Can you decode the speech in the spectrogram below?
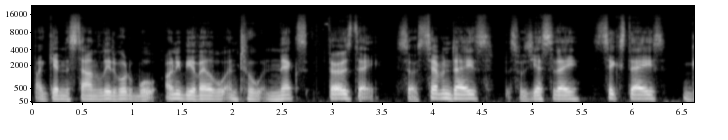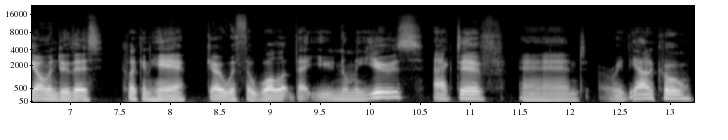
by getting the star on the leaderboard will only be available until next Thursday. So seven days, this was yesterday, six days, go and do this. Click in here, go with the wallet that you normally use, active, and read the article,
